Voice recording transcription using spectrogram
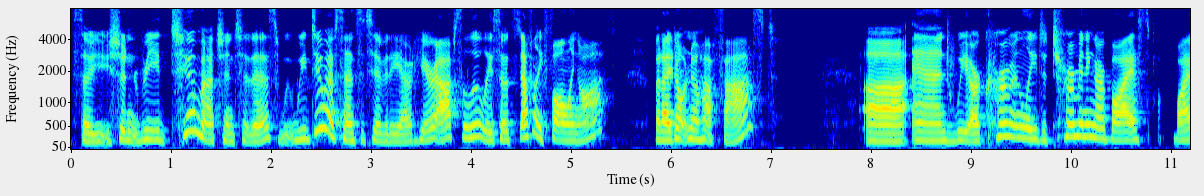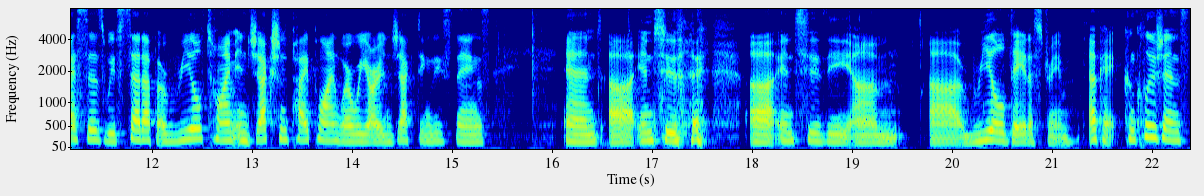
So you shouldn't read too much into this. We, we do have sensitivity out here, absolutely. So it's definitely falling off, but I don't know how fast. Uh, and we are currently determining our bias, biases. We've set up a real-time injection pipeline where we are injecting these things and uh, into the, uh, into the um, uh, real data stream. Okay, conclusions.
